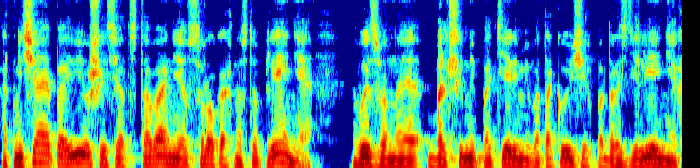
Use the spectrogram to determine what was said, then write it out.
Отмечая появившееся отставание в сроках наступления, вызванное большими потерями в атакующих подразделениях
